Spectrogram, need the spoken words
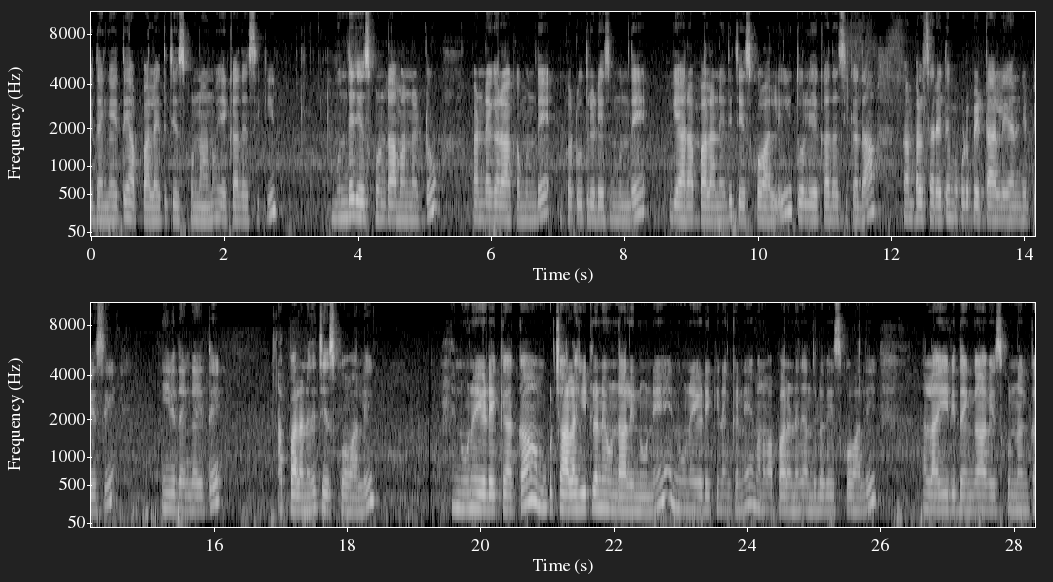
విధంగా అయితే అప్పాలు అయితే చేసుకున్నాను ఏకాదశికి. ముందే చేసుకుంటామన్నట్టు పండగ రాకముందే ఒక టూ త్రీ డేస్ ముందే గ్యారప్పాలు అనేది చేసుకోవాలి. తొలి ఏకాదశి కదా కంపల్సరీ అయితే ముగ్గుడు పెట్టాలి అని చెప్పేసి ఈ విధంగా అయితే అప్పాలు అనేది చేసుకోవాలి. నూనె ఏడెక్కాక ఇప్పుడు చాలా హీట్లోనే ఉండాలి నూనె. నూనె ఏడెక్కినాకనే మనం అప్పాలు అనేది అందులో వేసుకోవాలి. అలా ఈ విధంగా వేసుకున్నాక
